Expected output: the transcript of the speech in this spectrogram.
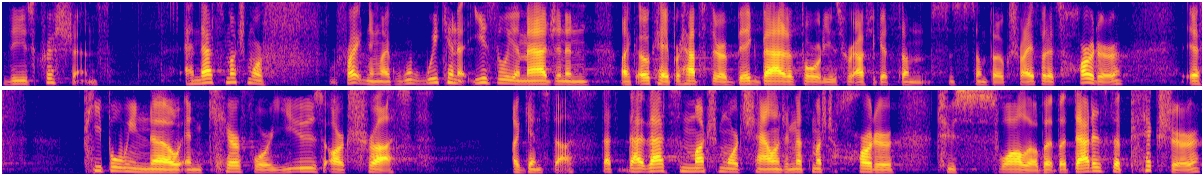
these Christians. And that's much more f- frightening. Like, we can easily imagine, and like, okay, perhaps there are big bad authorities who are out to get some, some folks, right? But it's harder if people we know and care for use our trust against us. That's, that, that's much more challenging. That's much harder to swallow. But, but that is the picture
